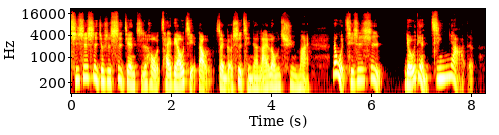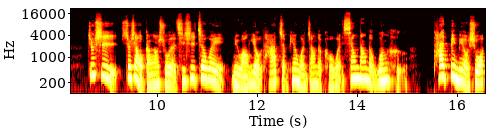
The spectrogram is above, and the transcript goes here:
其实是就是事件之后才了解到整个事情的来龙去脉。那我其实是有一点惊讶的，就是就像我刚刚说的，其实这位女网友她整篇文章的口吻相当的温和，她并没有说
